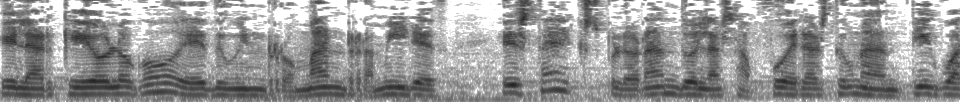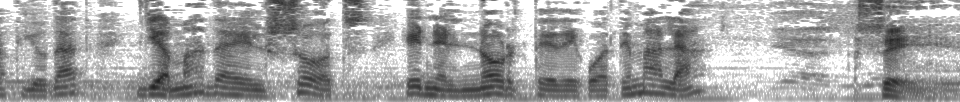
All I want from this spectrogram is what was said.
El arqueólogo Edwin Román Ramírez está explorando en las afueras de una antigua ciudad llamada El Sots, en el norte de Guatemala. Sí,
